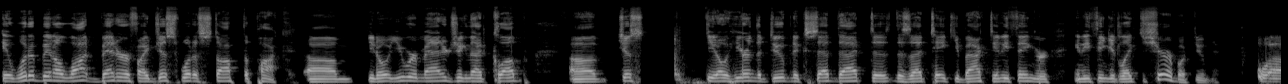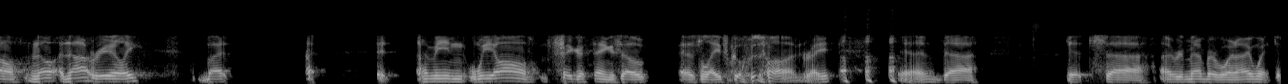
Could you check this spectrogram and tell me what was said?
it would have been a lot better if I just would have stopped the puck. Um, you know, you were managing that club. Uh, just, you know, hearing the Dubnyk said that, does, does that take you back to anything or anything you'd like to share about Dubnyk? Well, no, not really. But, uh, I mean, we all figure things out as life goes on, right? and uh, it's uh, I remember when I went to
